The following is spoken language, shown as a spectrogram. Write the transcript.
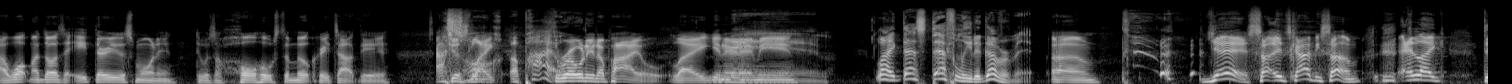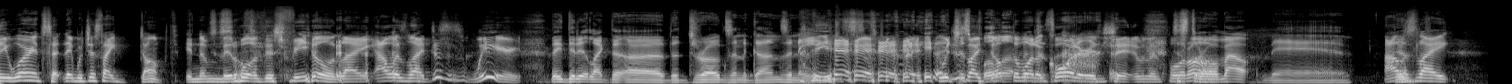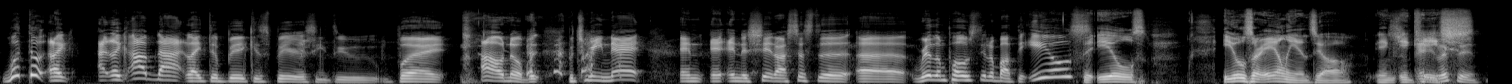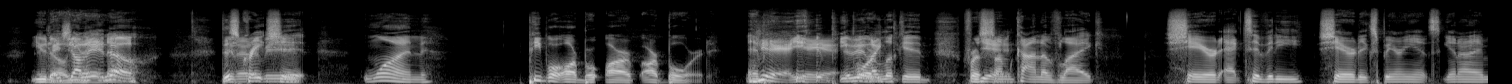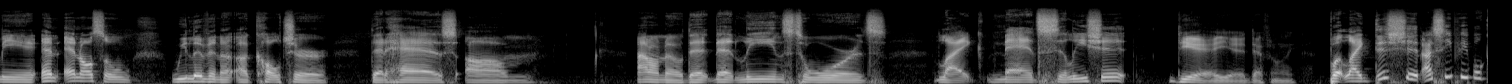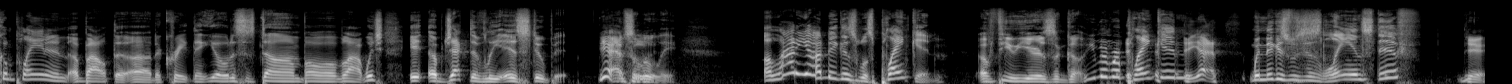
I walked my dogs at eight thirty this morning. There was a whole host of milk crates out there, I just saw like a pile. thrown in a pile. Like you know what I mean? Like, that's definitely the government. Um, yeah, so, it's got to be something. And like they weren't, set, they were just like dumped in the middle of this field. Like I was like, this is weird. They did it like the uh, the drugs and the guns and the 80s. Yeah, would just, like dumped them on a corner ah, and shit. It was like Just throw them out. Man. I was like, what the like. I, like I'm not like the big conspiracy dude, but I don't know. But between that and and, the shit our sister uh Rhythm posted about the eels, The eels. Eels are aliens, y'all. In, in Hey, case listen, you know, y'all you didn't ain't know. This You know crate I mean? shit. One, people are bo- are are bored. And Yeah, yeah, yeah. People are looking for Yeah. some kind of like shared activity, shared experience. You know what I mean? And and also, we live in a, a culture that has um, I don't know that that leans towards like mad silly shit. Yeah, yeah, definitely. But like this shit, I see people complaining about the uh the crate thing. Yo, this is dumb, blah blah blah. Which it objectively is stupid. Yeah, absolutely. A lot of y'all niggas was planking a few years ago. You remember planking Yes. when niggas was just laying stiff? Yeah.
